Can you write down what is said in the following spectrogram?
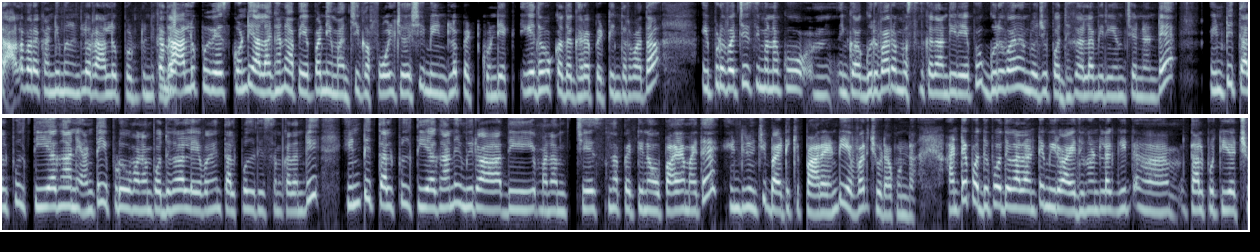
చాలా వరకు అండి మన ఇంట్లో రాళ్ళుప్పు ఉంటుంది కదా. రాళ్ళుప్పు వేసుకోండి. అలాగని ఆ పేపర్ని మంచిగా ఫోల్డ్ చేసి మీ ఇంట్లో పెట్టుకోండి. ఏదో ఒక దగ్గర పెట్టిన తర్వాత ఇప్పుడు వచ్చేసి మనకు ఇంకా గురువారం వస్తుంది కదండి రేపు. గురువారం రోజు పొద్దుగాల మీరు ఏం చేయండి అంటే ఇంటి తలుపులు తీయగానే అంటే ఇప్పుడు మనం పొద్దుగాల లేవగానే తలుపులు తీస్తాం కదండి ఇంటి తలుపులు తీయగానే మీరు అది మనం చేసిన పెట్టిన ఉపాయం అయితే ఇంటి నుంచి బయటికి పారేయండి ఎవరు చూడకుండా. అంటే పొద్దు పొద్దుగాల అంటే మీరు ఐదు గంటలకి తలుపు తీయొచ్చు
